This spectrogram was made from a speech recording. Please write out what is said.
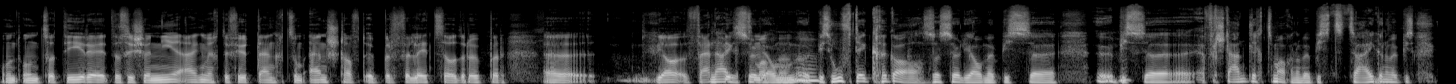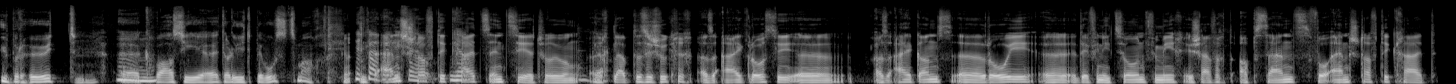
und, und Satire, das ist ja nie eigentlich dafür gedacht, um ernsthaft jemanden verletzen oder jemanden äh, ja, fertig Nein, es soll ja um mhm. etwas aufdecken gehen. Also es soll ja um etwas, äh, etwas äh, verständlich zu machen, um etwas zu zeigen, um etwas überhöht mhm. äh, mhm. quasi äh, den Leuten bewusst zu machen. Ja, und glaube, Ernsthaftigkeit zu entziehen, Entschuldigung. Ja. Ich glaube, das ist wirklich also eine grosse, äh, also eine ganz äh, rohe Definition für mich ist einfach die Absenz von Ernsthaftigkeit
